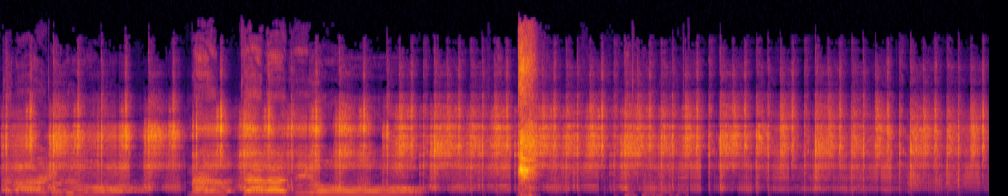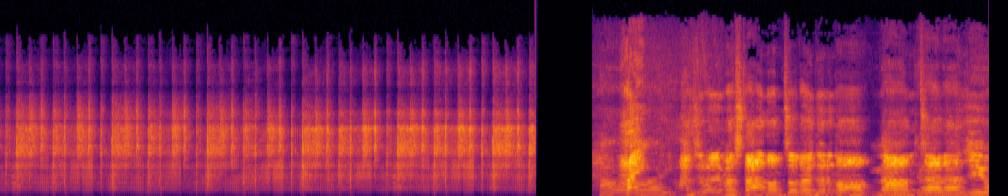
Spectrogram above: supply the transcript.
なんちゃらアイドルのなんちゃラジオ。なんちゃらアイドルのなんちゃラジオ。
